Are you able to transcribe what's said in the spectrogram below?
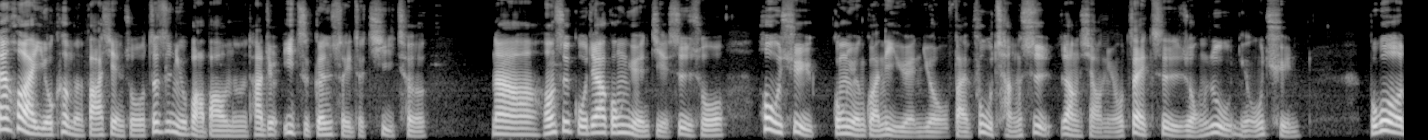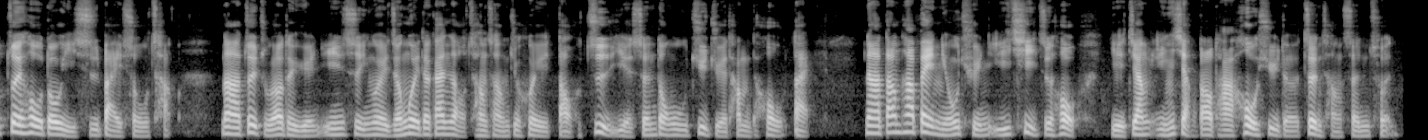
但后来游客们发现说，这只牛宝宝呢，它就一直跟随着汽车。那黄石国家公园解释说，后续公园管理员有反复尝试让小牛再次融入牛群，不过最后都以失败收场。那最主要的原因是因为人为的干扰常常就会导致野生动物拒绝它们的后代。那当它被牛群遗弃之后，也将影响到它后续的正常生存。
